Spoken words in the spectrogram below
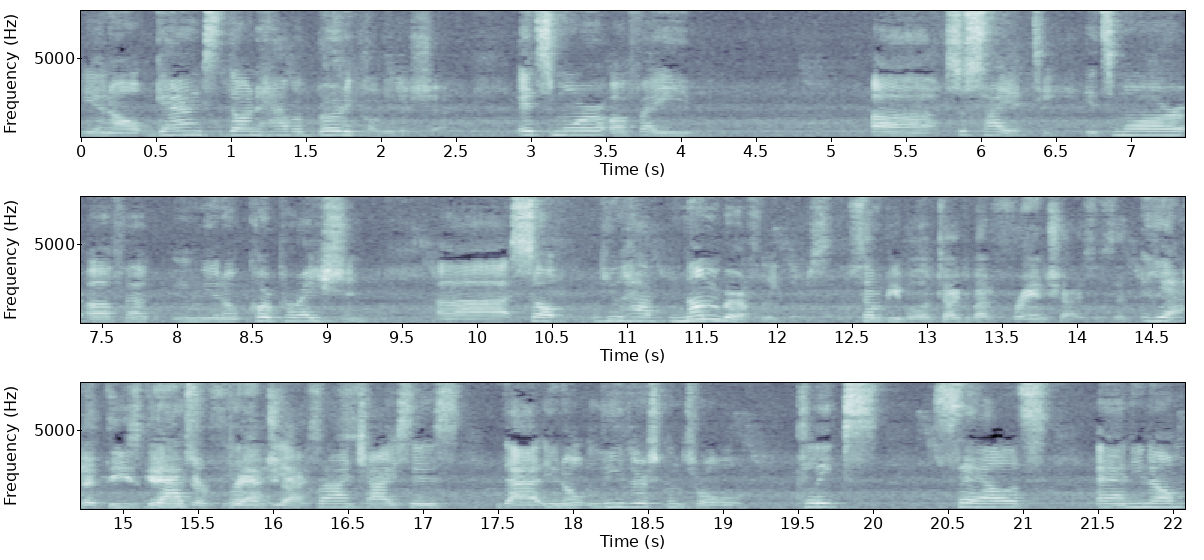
You know, gangs don't have a vertical leadership. It's more of a uh, society. It's more of a you know corporation. Uh, so you have number of leaders. Some people have talked about franchises that Yeah, that these gangs are franchises. Yeah, yeah, franchises that you know leaders control cliques, cells, and you know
